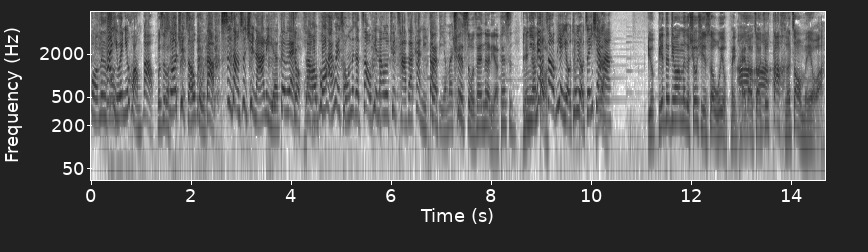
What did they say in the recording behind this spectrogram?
哇，那个他以为你谎报，不是说去走古道，事实上是去哪里了，对不对？老婆还会从那个照片当中去查查看你到底有没有。确实我在那里啊，但是你没有照片，有图有真相啊。有别的地方那个休息的时候，我有被拍到照，就是大合照没有啊。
